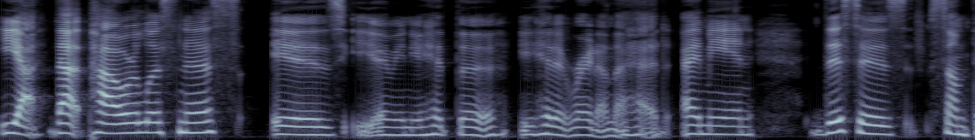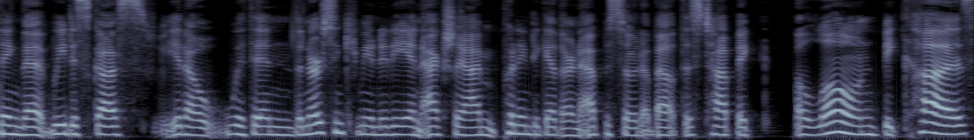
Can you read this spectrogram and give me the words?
yeah, that powerlessness is I mean, you hit the you hit it right on the head. I mean, this is something that we discuss, you know, within the nursing community and actually I'm putting together an episode about this topic alone because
